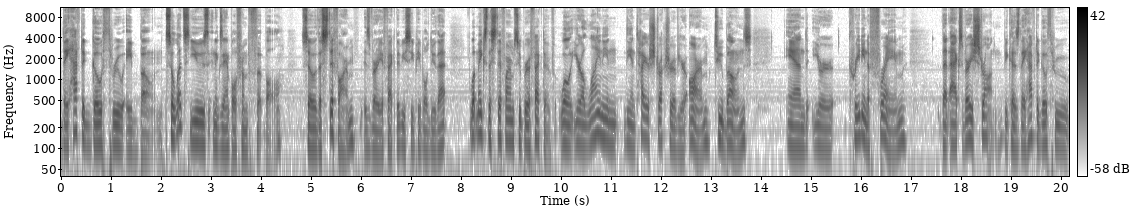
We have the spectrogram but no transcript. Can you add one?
they have to go through a bone. So let's use an example from football. So the stiff arm is very effective. You see people do that. What makes the stiff arm super effective? Well, you're aligning the entire structure of your arm, two bones, and you're creating a frame that acts very strong because they have to go through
